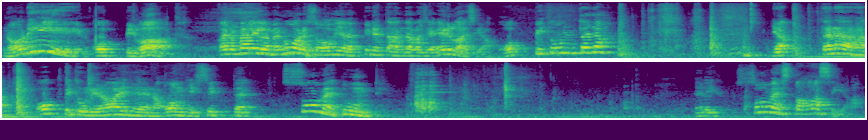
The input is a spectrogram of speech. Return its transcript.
No niin, oppilaat. Aina välillä me nuoriso-ohjaajat pidetään tällaisia erilaisia oppitunteja. Ja tänään oppitunnin aiheena onkin sitten sometunti. Eli somesta asiaa.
